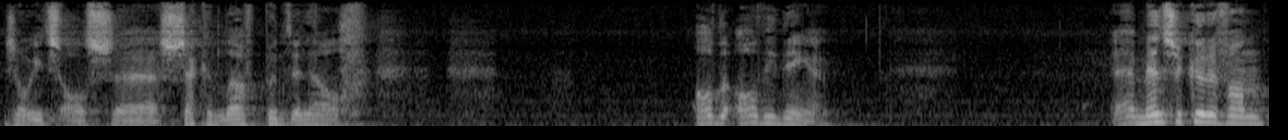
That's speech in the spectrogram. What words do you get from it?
zoiets als uh, secondlove.nl. Al, al die dingen. Uh, mensen kunnen van,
